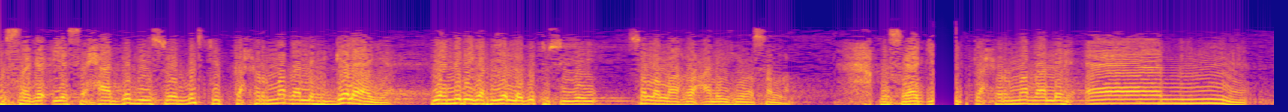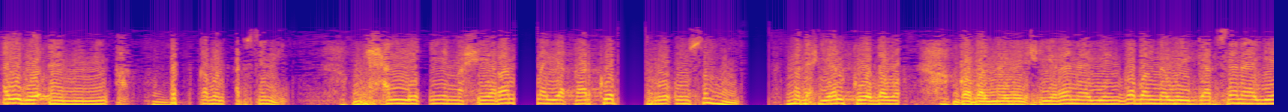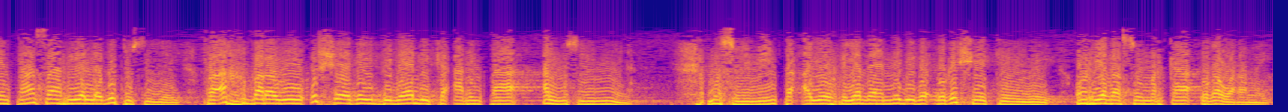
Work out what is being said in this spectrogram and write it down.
Asaga iyo saxaabadiisoo masjidka xurmada leh gelaya yaa nebiga riyo lagu tusiyey sala allahu calayhi wasalam masaajidka xurmada leh aaminiina ayagoo aaminiin ah bad qaban cabsanay. Muxalliqiina xiiranaya qaarkood ru'uusahum madaxyaalkooda gobolna way xiiranayeen gobolna way gaabsanayeen taasaa riyo lagu tusiyey. Fa akhbara wuu u sheegay bidaalika arrintaa almuslimiina. Muslimiinta ayuu riyadaa nebiga uga sheekeeyey oo riyadaasuu markaa uga waramay.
